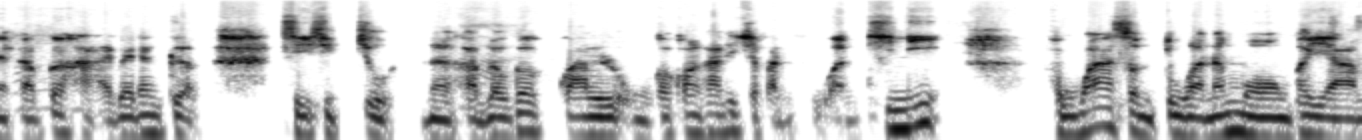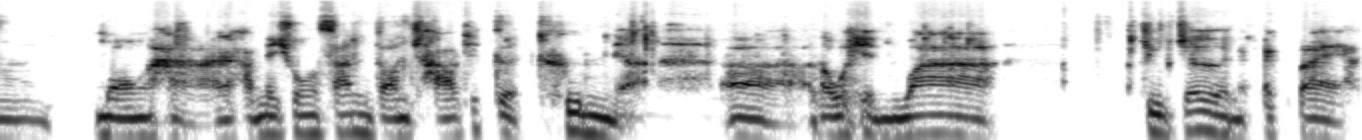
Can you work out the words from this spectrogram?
นะครับก็หายไปตั้งเกือบสี่สิบจุดนะครับแล้วก็การลงก็ค่อนข้างที่จะผันผวนทีนี้ผมว่าส่วนตัวนะมองพยายามมองหานะครับในช่วงสั้นตอนเช้าที่เกิดขึ้นเนี่ยเอ่อเราเห็นว่าฟิวเจอร์เนี่ยแปลก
